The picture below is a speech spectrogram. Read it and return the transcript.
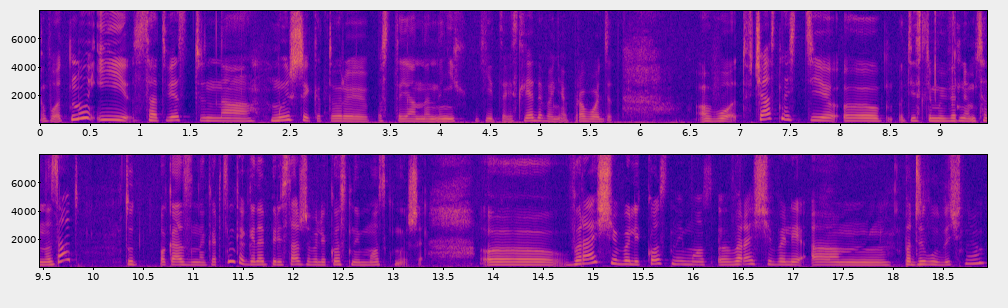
Вот. Ну и, соответственно, мыши, которые постоянно на них какие-то исследования проводят. Вот. В частности, э, вот если мы вернемся назад, тут показана картинка, когда пересаживали костный мозг мыши. Э, выращивали костный мозг, э, выращивали поджелудочную,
